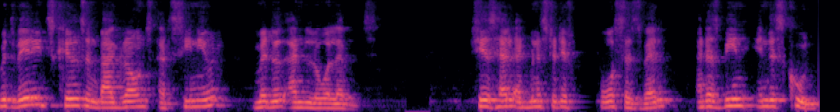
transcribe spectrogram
with varied skills and backgrounds at senior, middle, and lower levels. She has held administrative posts as well and has been in the school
